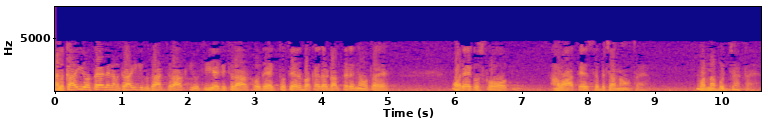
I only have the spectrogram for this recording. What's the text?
الکائی ہوتا ہے، لیکن الکائی کی مزاج چراغ کی ہوتی ہے کہ چراغ کو ایک تو تیل باقاعدہ ڈالتے رہنا ہوتا ہے اور ایک اس کو ہوا تیز سے بچانا ہوتا ہے، ورنہ بجھ جاتا ہے۔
